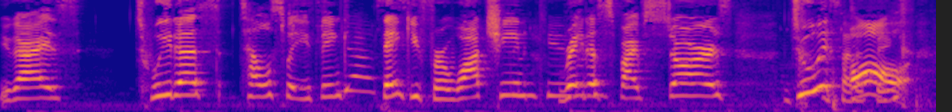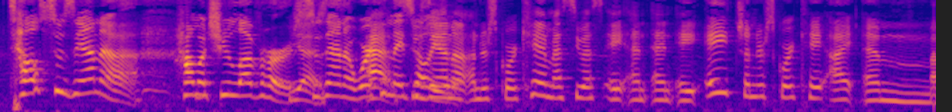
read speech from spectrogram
You guys, tweet us. Tell us what you think. Yes. Thank you for watching. you. Rate us five stars. Do it all. Tell Susannah how much you love her. Yes. Susannah, where can At they tell Susannah underscore Kim, S U S A N N A H underscore K I M.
